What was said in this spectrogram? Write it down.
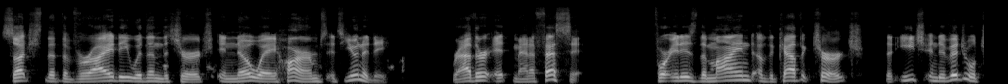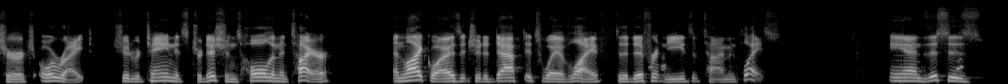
such that the variety within the church in no way harms its unity. Rather, it manifests it. For it is the mind of the Catholic Church that each individual church or rite should retain its traditions whole and entire, and likewise it should adapt its way of life to the different needs of time and place. And this is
